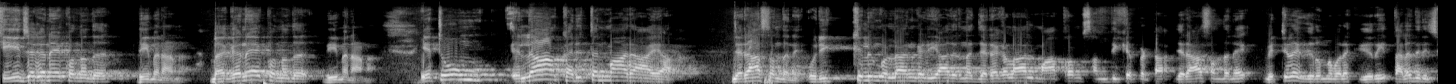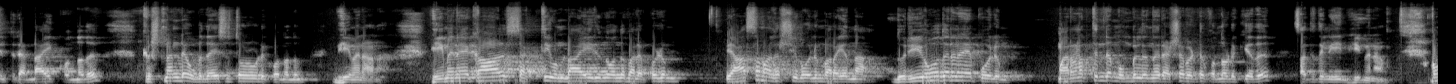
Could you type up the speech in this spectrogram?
കീചകനെ കൊന്നത് ഭീമനാണ്. ബഗനെ കൊന്നത് ഭീമനാണ്. ഏറ്റവും എല്ലാ കരുത്തന്മാരായ ജരാസന്ധനെ ഒരിക്കലും കൊല്ലാൻ കഴിയാതിരുന്ന ജരകളാൽ മാത്രം സന്ധിക്കപ്പെട്ട ജരാസന്ധനെ വെറ്റില കീറുന്ന പോലെ കീറി തലതിരിച്ചിട്ട് രണ്ടായി കൊന്നത് കൃഷ്ണന്റെ ഉപദേശത്തോടുകൂടി കൊന്നതും ഭീമനാണ്. ഭീമനേക്കാൾ ശക്തി ഉണ്ടായിരുന്നു എന്ന് പലപ്പോഴും വ്യാസമഹർഷി പോലും പറയുന്ന ദുര്യോധനനെ പോലും മരണത്തിന്റെ മുമ്പിൽ നിന്ന് രക്ഷപ്പെട്ട് കൊന്നൊടുക്കിയത് സത്യത്തിൽ ഈ ഭീമനാണ്. അപ്പൊ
